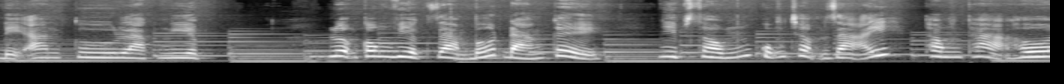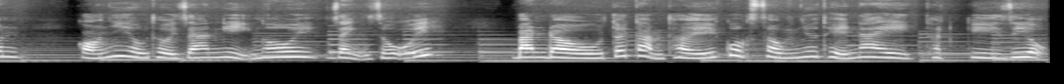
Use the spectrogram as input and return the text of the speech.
để an cư lạc nghiệp. Lượng công việc giảm bớt đáng kể, nhịp sống cũng chậm rãi, thong thả hơn, có nhiều thời gian nghỉ ngơi, rảnh rỗi ban đầu tôi cảm thấy cuộc sống như thế này thật kỳ diệu,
